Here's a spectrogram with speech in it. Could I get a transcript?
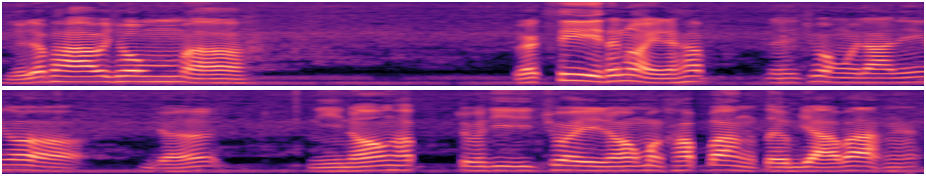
เดี๋ยวจะพาไปชมเอ่อแว็กซี่ทั้งหน่อยนะครับ ในช่วงเวลานี้ก็เดี๋ยวหนีน้องครับเจ้าหน้าที่ช่วยน้องบังคับบ้างเติมยาบ้างนะฮะ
